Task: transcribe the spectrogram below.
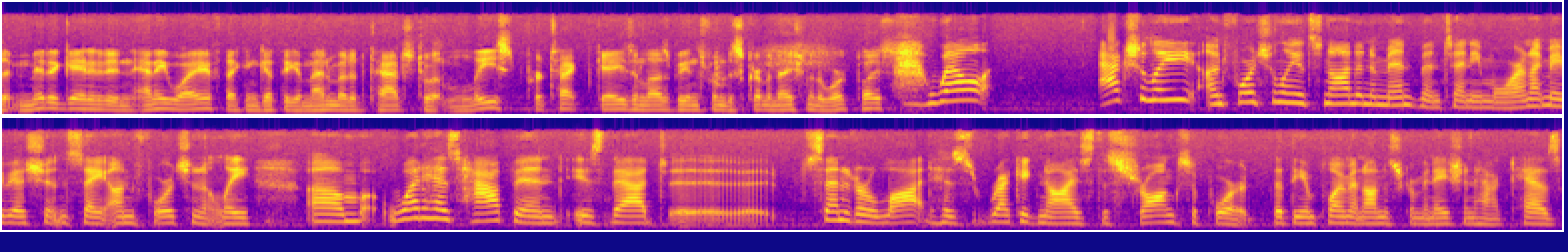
it mitigate it in any way if they can get the amendment attached to at least protect gays and lesbians from discrimination in the workplace? Well, Actually, unfortunately, it's not an amendment anymore, and maybe I shouldn't say unfortunately. Um, what has happened is that uh, Senator Lott has recognized the strong support that the Employment Non-Discrimination Act has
